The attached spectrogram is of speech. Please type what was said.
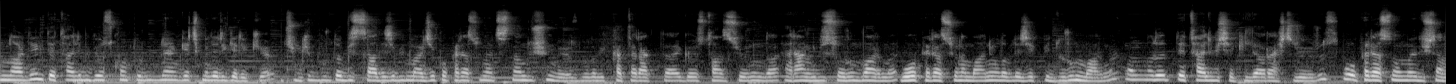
bunlar değil, detaylı bir göz kontrolünden geçmeleri gerekiyor. Çünkü burada biz sadece bir mercek operasyonu açısından düşünmüyoruz. Burada bir katarakta, göz tansiyonunda herhangi bir sorun var mı? Bu operasyona mani olabilecek bir durum var mı? Onları detaylı bir şekilde araştırıyoruz. Bu operasyon olmayı düşünen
